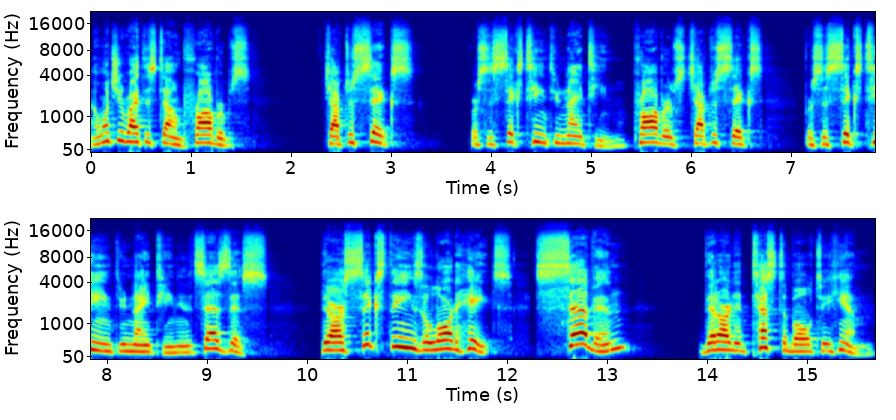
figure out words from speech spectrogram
I want you to write this down Proverbs chapter 6, verses 16 through 19. Proverbs chapter 6, verses 16 through 19. And it says this There are six things the Lord hates, seven that are detestable to him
